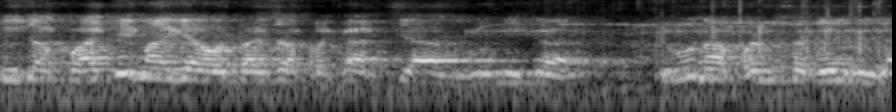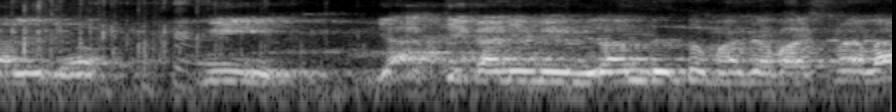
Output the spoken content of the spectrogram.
तुझ्या पाठीमागे आहोत अशा प्रकारची आज भूमिका. घेऊन आपण सगळे निघालेले आहोत मी या ठिकाणी मी विराम देतो माझ्या भाषणाला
